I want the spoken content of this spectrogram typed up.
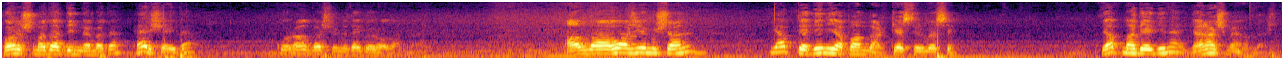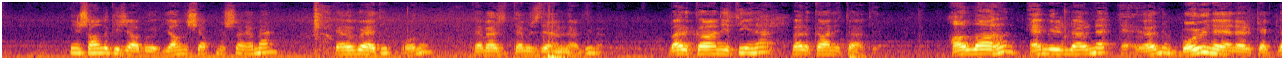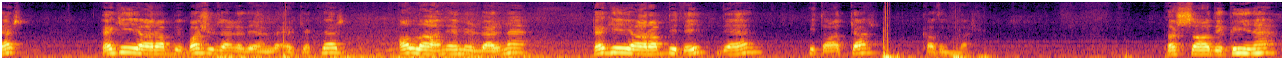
konuşmada, dinlemede, her şeyde Kur'an ve sünnete göre olanlar. Allahu Azimüşşan'ın yap dediğini yapanlar, kestirmesi. Yapma dediğine yanaşmayanlar. İnsanlık icabı yanlış yapmışsa hemen tevbe edip onu temiz, temizleyenler değil mi? Vel kanitine vel kanitati. Allah'ın emirlerine efendim, boyun eğen erkekler, peki ya Rabbi baş üzerine diyen erkekler, Allah'ın emirlerine peki ya Rabbi deyip diyen itaatkar kadınlar. Ve sadıkine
